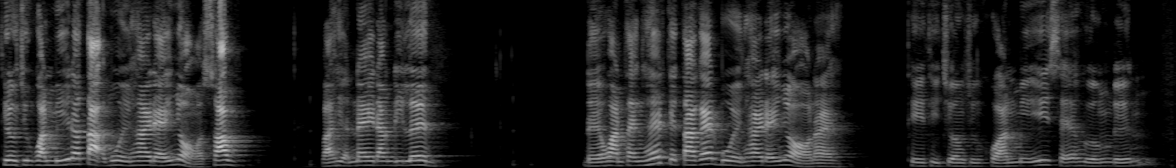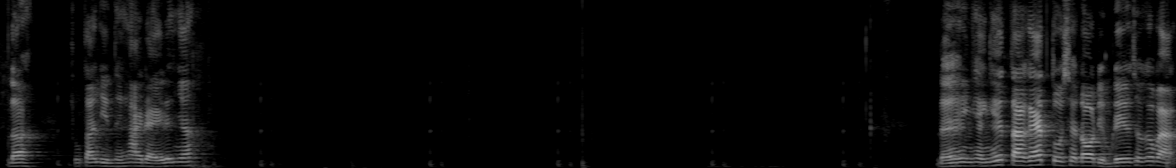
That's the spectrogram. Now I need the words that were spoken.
trường chứng khoán Mỹ đã tạo mô hình hai đáy nhỏ xong và hiện nay đang đi lên. Để hoàn thành hết cái target mô hình hai đáy nhỏ này thì thị trường chứng khoán Mỹ sẽ hướng đến đây, chúng ta nhìn thấy hai đáy đấy nhá. Để hình thành hết target, tôi sẽ đo điểm D cho các bạn.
